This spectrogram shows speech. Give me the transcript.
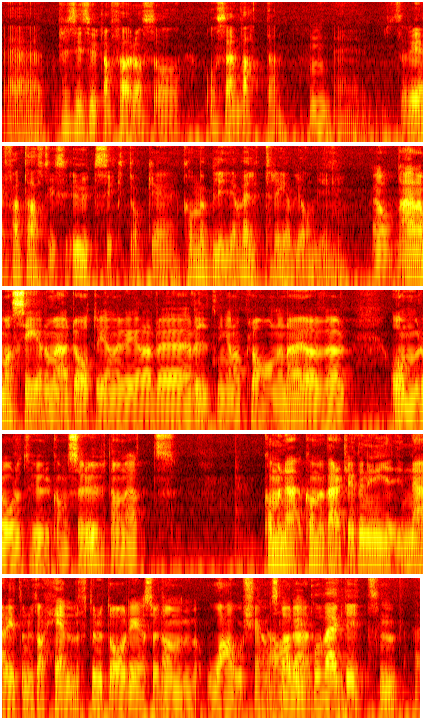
eh, precis utanför oss och, och sen vatten. Mm. Eh, så det är en fantastisk utsikt och eh, kommer bli en väldigt trevlig omgivning. Ja, nej, när man ser de här datorgenererade ritningarna och planerna över området hur det kommer se ut när ett Kommer, kommer verkligheten i närheten utav hälften utav det så är de wow-känsla ja, vi är på väg dit. Mm. Eh.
